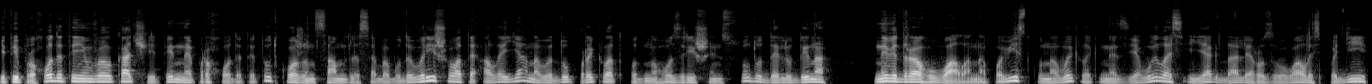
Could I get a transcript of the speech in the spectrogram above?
іти проходити їм ВЛК, чи йти не проходити. Тут кожен сам для себе буде вирішувати, але я наведу приклад одного з рішень суду, де людина не відреагувала на повістку, на виклик, не з'явилась і як далі розвивались події.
